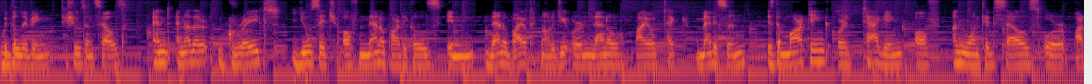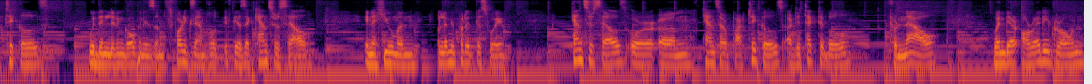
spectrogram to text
with the living tissues and cells. And another great usage of nanoparticles in nanobiotechnology or nanobiotech medicine is the marking or tagging of unwanted cells or particles within living organisms. For example, if there's a cancer cell in a human, let me put it this way, cancer cells or um, cancer particles are detectable for now when they're already grown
